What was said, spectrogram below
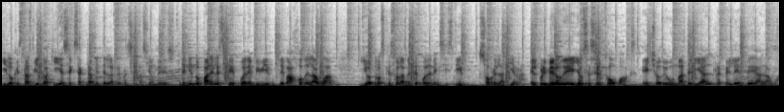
y lo que estás viendo aquí es exactamente la representación de eso. Teniendo paneles que pueden vivir debajo del agua y otros que solamente pueden existir sobre la tierra. El primero de ellos es el toe box, hecho de un material repelente al agua.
